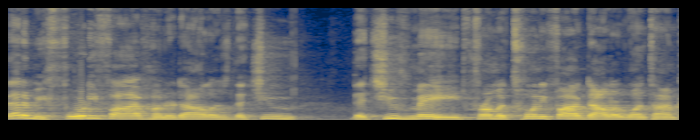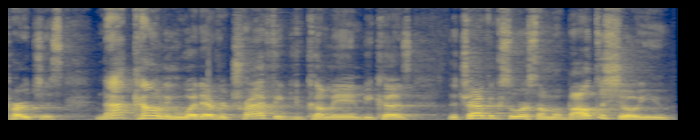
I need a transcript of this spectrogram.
that'd be $4500 that you that you've made from a $25 one-time purchase, not counting whatever traffic you come in because the traffic source I'm about to show you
